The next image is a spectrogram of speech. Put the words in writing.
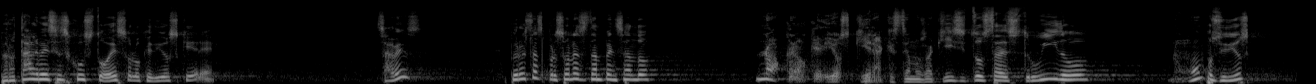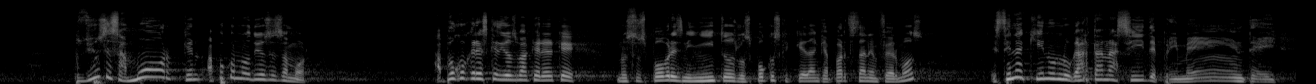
Pero tal vez es justo eso lo que Dios quiere. ¿Sabes? Pero estas personas están pensando, no creo que Dios quiera que estemos aquí si todo está destruido. No, pues si Dios, pues Dios es amor. ¿A poco no Dios es amor? ¿A poco crees que Dios va a querer que nuestros pobres niñitos, los pocos que quedan, que aparte están enfermos, estén aquí en un lugar tan así deprimente?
